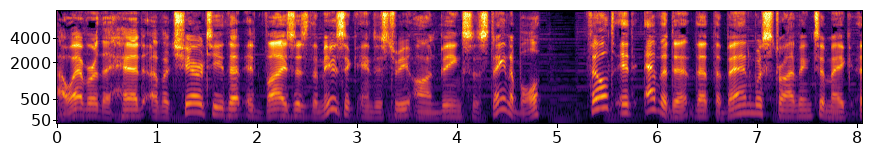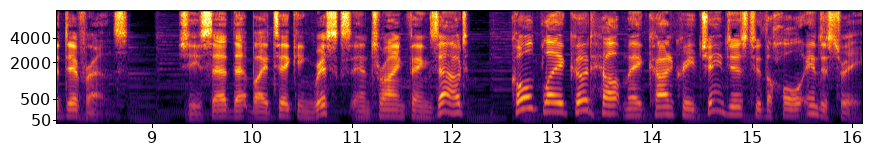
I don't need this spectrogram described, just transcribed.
However, the head of a charity that advises the music industry on being sustainable felt it evident that the band was striving to make a difference. She said that by taking risks and trying things out, Coldplay could help make concrete changes to the whole industry.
